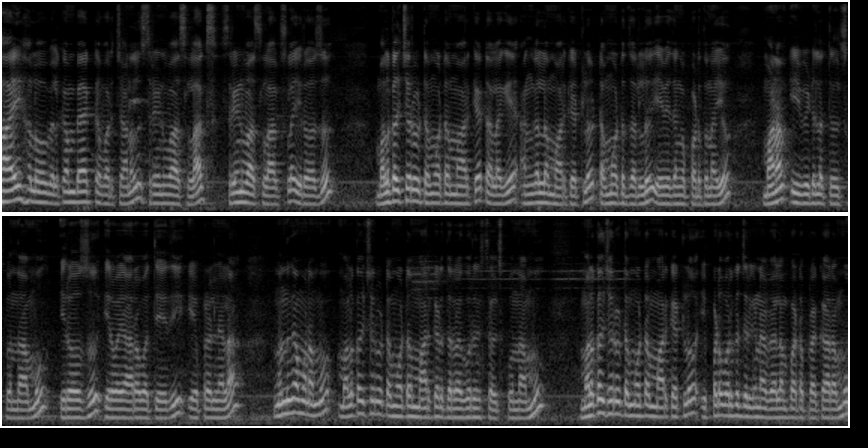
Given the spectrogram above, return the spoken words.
Hi hello welcome back to our channel Srinivas లాక్స్ శ్రీనివాస్ లాక్స్లో ఈరోజు మొలకల్చెరు టమోటా మార్కెట్ అలాగే అంగళ్ళ మార్కెట్లో టమోటా ధరలు ఏ విధంగా పడుతున్నాయో మనం ఈ వీడియోలో తెలుసుకుందాము. ఈరోజు ఇరవై ఆరవ తేదీ ఏప్రిల్ నెల. ముందుగా మనము మొలకల్చెరు టమోటా మార్కెట్ ధరల గురించి తెలుసుకుందాము. మొలకల చెరువు టమోటా మార్కెట్లో ఇప్పటివరకు జరిగిన వేలంపాట ప్రకారము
